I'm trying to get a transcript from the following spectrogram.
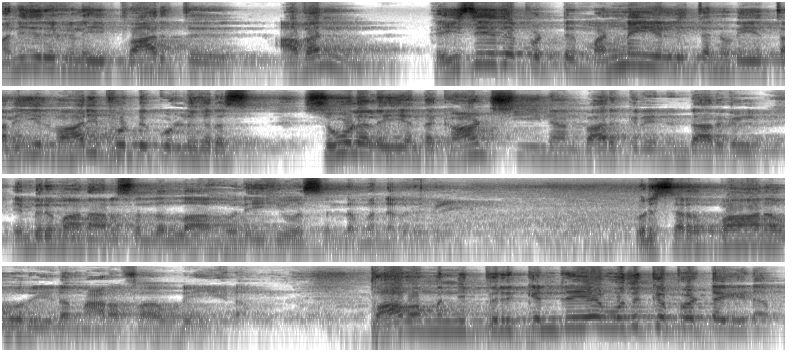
மனிதர்களை பார்த்து அவன் கை சேதப்பட்டு மண்ணை எள்ளி தன்னுடைய தலையில் வாரி போட்டுக் கொள்ளுகிற சூழலை அந்த காட்சியை நான் பார்க்கிறேன் என்றார்கள் எம்பெருமானார் ஸல்லல்லாஹு அலைஹி வசல்லம் அவர்கள். ஒரு சிறப்பான ஒரு இடம் அரஃபாவுடைய இடம். பாவ மன்னிப்பிற்கென்றே ஒதுக்கப்பட்ட இடம்.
